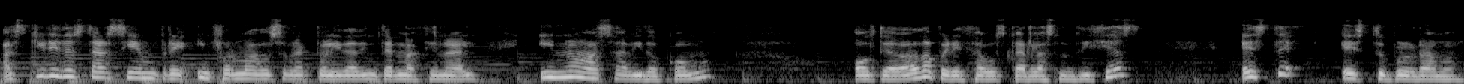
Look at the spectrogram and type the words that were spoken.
¿Has querido estar siempre informado sobre actualidad internacional y no has sabido cómo? ¿O te ha dado pereza buscar las noticias? Este es tu programa.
